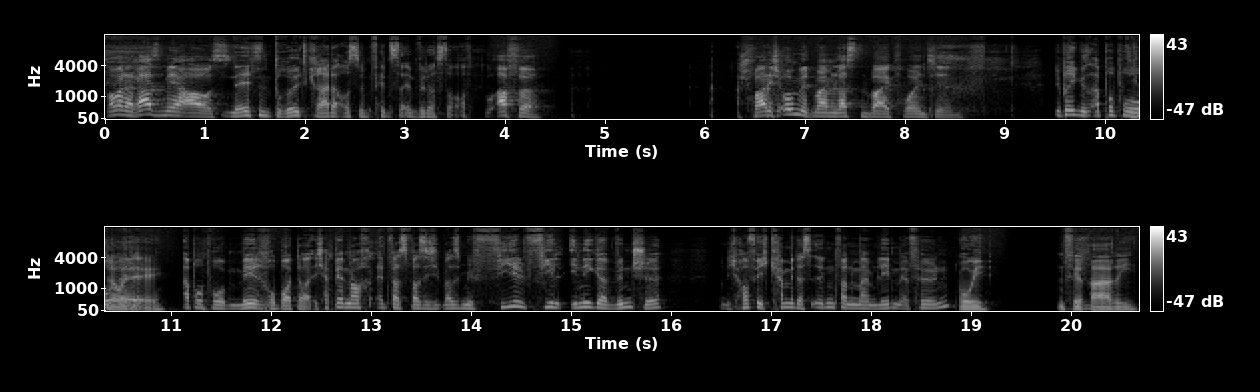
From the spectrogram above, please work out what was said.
Mach mal den Rasenmäher aus, Nelson brüllt gerade aus dem Fenster in Widdersdorf. du Affe. Ich fahr dich um mit meinem Lastenbike, Freundchen. Übrigens, apropos, Leute, äh, apropos Meerroboter. Ich habe ja noch etwas, was ich, was ich mir viel, viel inniger wünsche. Und ich hoffe, ich kann mir das irgendwann in meinem Leben erfüllen. Ui, ein Ferrari.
